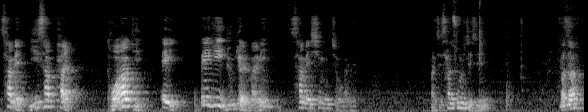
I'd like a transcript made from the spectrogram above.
3의 2, 4, 8 더하기 a 빼기 6이 얼마니? 3의 16제곱 아니야. 맞지? 산수 문제지. 맞아?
